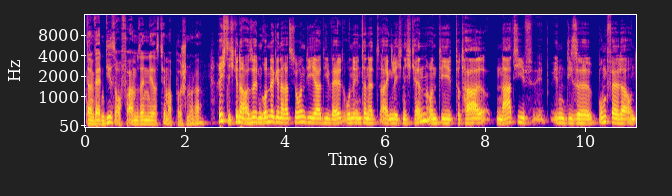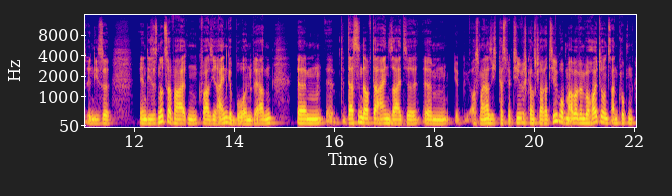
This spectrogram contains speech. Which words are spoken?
dann werden die es auch vor allem sein, die das Thema pushen, oder? Richtig, genau. Also im Grunde Generationen, die ja die Welt ohne Internet eigentlich nicht kennen und die total nativ in diese Umfelder und in diese in dieses Nutzerverhalten quasi reingeboren werden. Ähm, das sind auf der einen Seite ähm, aus meiner Sicht perspektivisch ganz klare Zielgruppen. Aber wenn wir heute uns angucken,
